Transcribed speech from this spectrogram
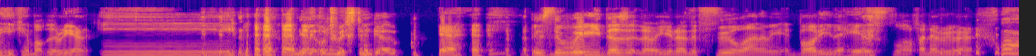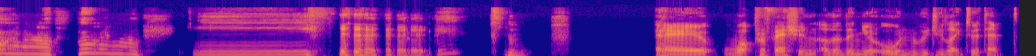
he came up the rear. And little twist and go. Yeah, it's the way he does it though. You know, the full animated body, the hair flopping everywhere. Uh, what profession other than your own would you like to attempt?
